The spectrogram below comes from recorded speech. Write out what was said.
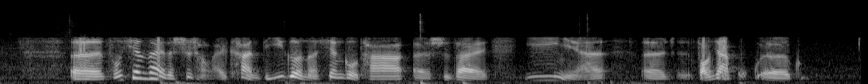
呃，从现在的市场来看，第一个呢，限购它呃是在一一年呃房价呃。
